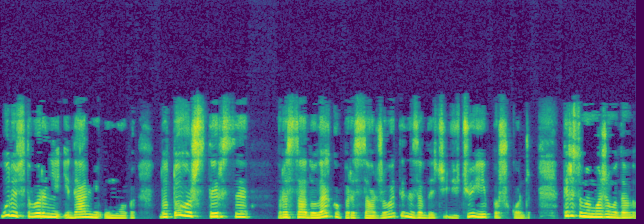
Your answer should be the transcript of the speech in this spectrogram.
будуть створені ідеальні умови. До того ж, з розсаду легко пересаджувати, не завдаючи її пошкоджень. Тирсу ми можемо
